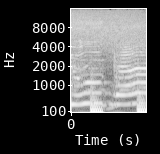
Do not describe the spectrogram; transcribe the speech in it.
You got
